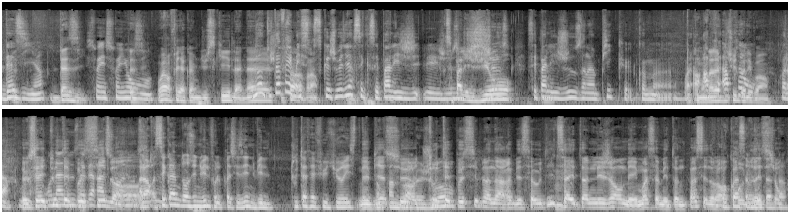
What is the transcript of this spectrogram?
d'Asie. Hein. D'Asie. Soyez, soyons. Ouais, en fait, il y a quand même du ski, de la neige. Non, tout à fait. mais ce que je veux dire, c'est que c'est pas les, les Jeux, pas les JO, c'est pas les Jeux Olympiques comme. Euh, voilà. on a l'habitude de les voir. Voilà. Vous savez, tout est possible. Alors, c'est quand même dans une ville, il faut le préciser, une ville tout à fait futuriste. Mais bien sûr, le tout est possible en Arabie Saoudite. Ça hmm. étonne les gens, mais moi, ça m'étonne pas. C'est dans leur Pourquoi progression. Ça vous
